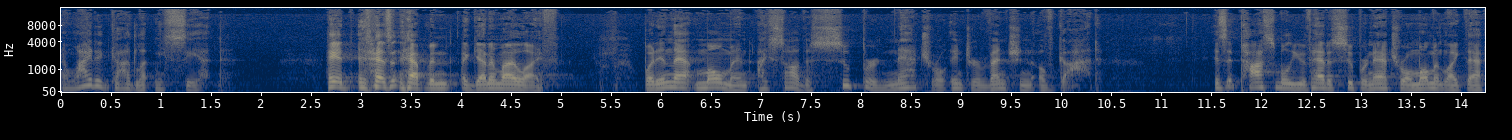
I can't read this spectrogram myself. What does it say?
And why did God let me see it? Hey, it, it hasn't happened again in my life. But in that moment, I saw the supernatural intervention of God. Is it possible you've had a supernatural moment like that?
